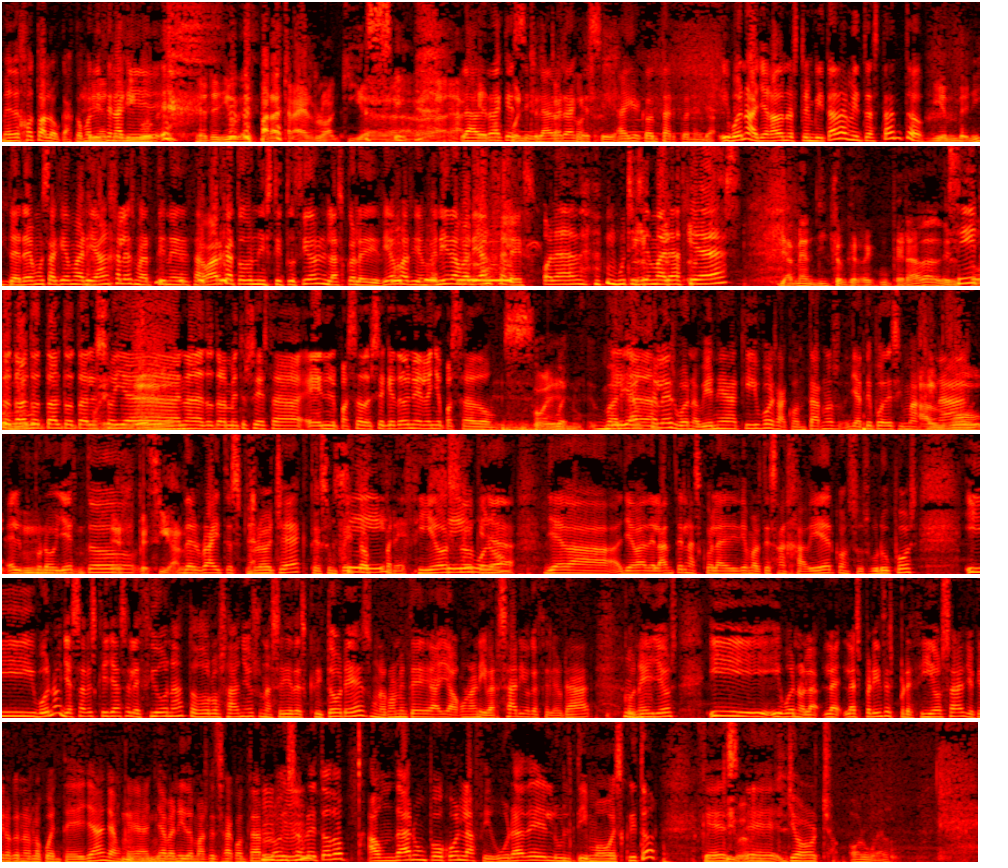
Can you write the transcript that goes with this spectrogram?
me dejó toda loca, como Ya dicen aquí. digo- ya te digo que es para traerlo aquí a, Sí, a- a la que verdad nos que sí, la verdad que cosas. sí, hay que contar con ella. Y bueno, ha llegado nuestra invitada mientras tanto. Bienvenida. Tenemos aquí a María Ángeles Martínez Abarca, toda una institución en la Escuela de Idiomas. Bienvenida, María Ángeles. Hola, muchísimas gracias. Ya me han dicho que recuperada del Sí, todo. total, total, total. Muy Eso ya, bien. nada, totalmente, eso ya está en el pasado, se quedó en el año pasado. Bueno, María Y nada. Ángeles, bueno, viene aquí pues a contarnos, ya te puedes imaginar, Algo, el mm, proyecto especial. The Writers Project, es un proyecto Sí, precioso sí, que bueno. ya lleva, lleva adelante en la Escuela de Idiomas de San Javier con sus grupos. Y bueno, ya sabes que ella selecciona todos los años una serie de escritores, normalmente hay algún aniversario que celebrar con ellos. Y, y bueno, la, la- la experiencia es preciosa, yo quiero que nos lo cuente ella, ya aunque haya venido más veces a contarlo, y sobre todo ahondar un poco en la figura del último escritor, que es eh, George Orwell.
